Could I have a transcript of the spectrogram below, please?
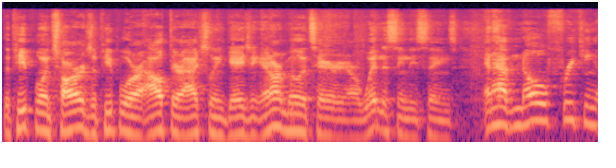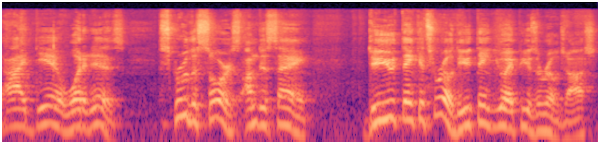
the people in charge the people who are out there actually engaging in our military are witnessing these things and have no freaking idea what it is screw the source i'm just saying do you think it's real do you think uaps are real josh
